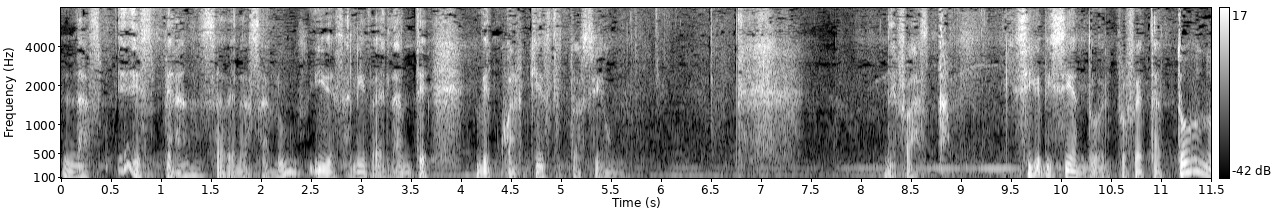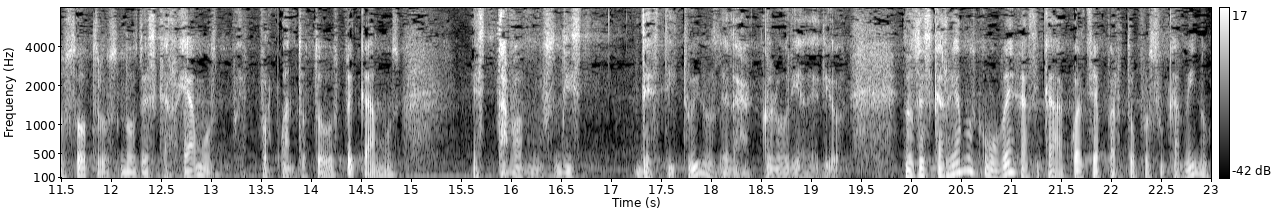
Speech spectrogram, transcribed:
la esperanza de la salud y de salir adelante de cualquier situación nefasta. Sigue diciendo el profeta, todos nosotros nos descarriamos, pues por cuanto todos pecamos, estábamos destituidos de la gloria de Dios. Nos descarriamos como ovejas y cada cual se apartó por su camino,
